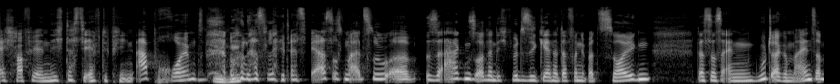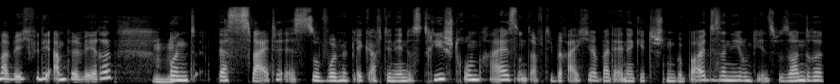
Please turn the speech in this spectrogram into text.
Ich hoffe ja nicht, dass die FDP ihn abräumt, mhm. um das vielleicht als erstes mal zu äh, sagen, sondern ich würde sie gerne davon überzeugen, dass das ein guter gemeinsamer Weg für die Ampel wäre. Mhm. Und das Zweite ist, sowohl mit Blick auf den Industriestrompreis und auf die Bereiche bei der energetischen Gebäudesanierung, die insbesondere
